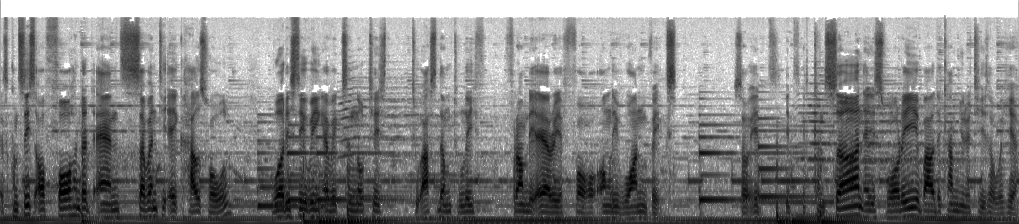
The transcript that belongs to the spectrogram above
it consists of 478 households who are receiving eviction notice to ask them to leave from the area for only one week. So it's, it's, it's concern and it's worry about the communities over here.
